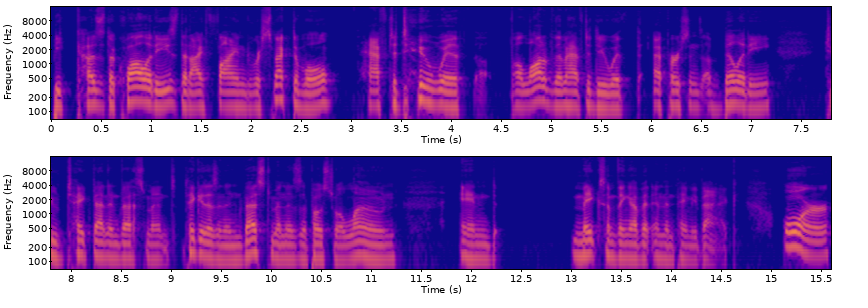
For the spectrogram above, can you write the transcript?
because the qualities that I find respectable have to do with a lot of them have to do with a person's ability to take that investment, take it as an investment as opposed to a loan, and make something of it and then pay me back. Or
